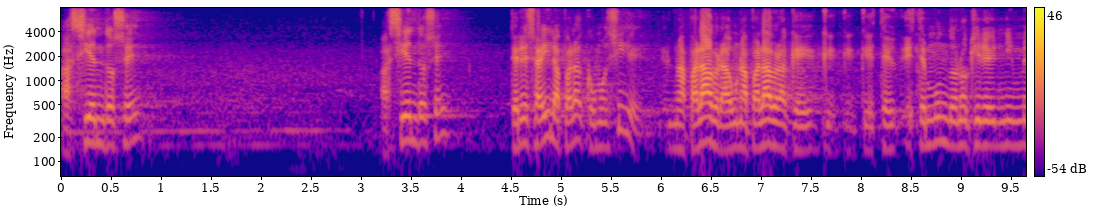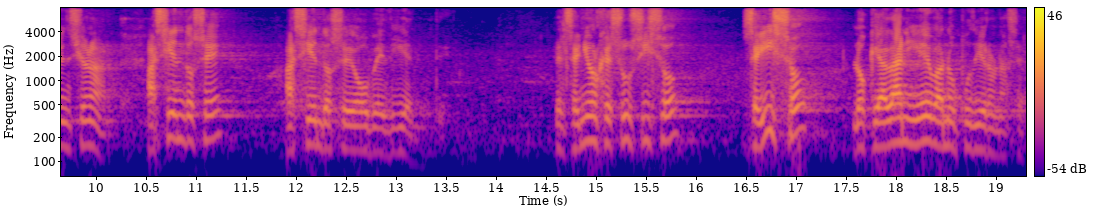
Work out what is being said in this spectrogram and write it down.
haciéndose, haciéndose. ¿Tenés ahí la palabra? ¿Cómo sigue? Una palabra, una palabra que, este, este mundo no quiere ni mencionar. Haciéndose haciéndose obediente. El Señor Jesús hizo, se hizo lo que Adán y Eva no pudieron hacer.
